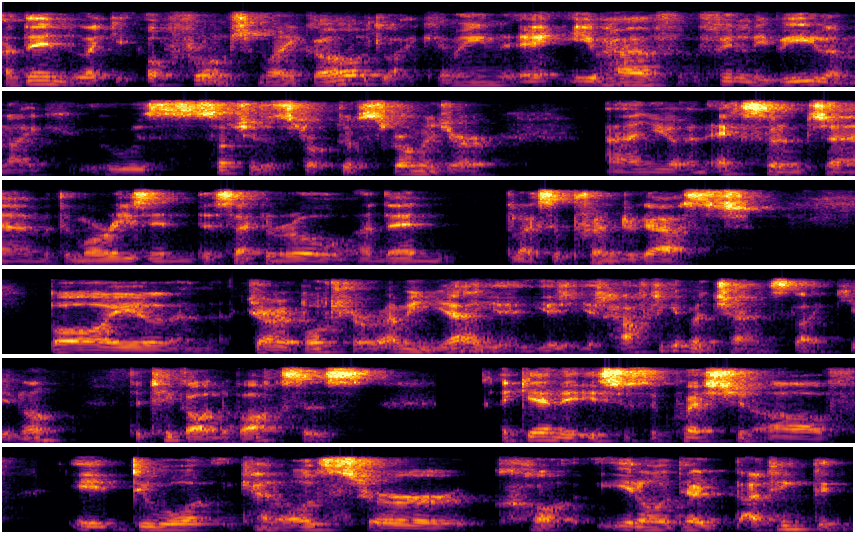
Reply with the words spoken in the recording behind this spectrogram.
and then like up front, my God, like I mean, eh, you have Finlay Bealham, like who is such a destructive scrummager, and you have an excellent um, the Murrays in the second row, and then the likes of Prendergast Boyle and Jarrad Butler. I mean, yeah, you, you, would have to give him a chance, like, you know, to tick all the boxes. Again, it's just a question of it, do can Ulster, you know, I think the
